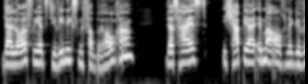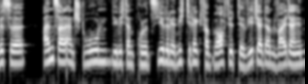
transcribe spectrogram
Da laufen jetzt die wenigsten Verbraucher. Das heißt, ich habe ja immer auch eine gewisse Anzahl an Strom, den ich dann produziere, der nicht direkt verbraucht wird, der wird ja dann weiterhin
